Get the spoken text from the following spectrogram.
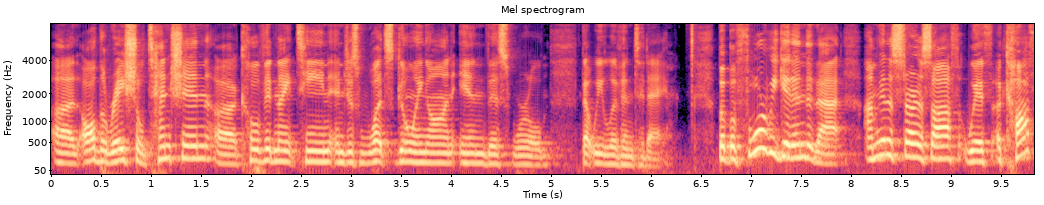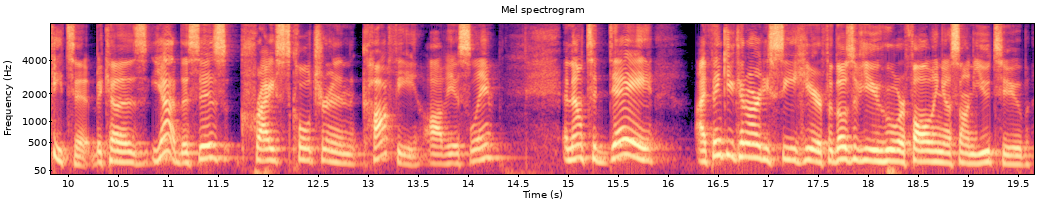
uh, all the racial tension, uh, COVID 19, and just what's going on in this world that we live in today. But before we get into that, I'm going to start us off with a coffee tip because, yeah, this is Christ culture and coffee, obviously. And now today, I think you can already see here, for those of you who are following us on YouTube,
